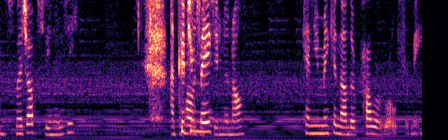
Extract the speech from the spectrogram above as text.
It's my job to be nosy. You make- student and all. Can you make another power roll for me?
